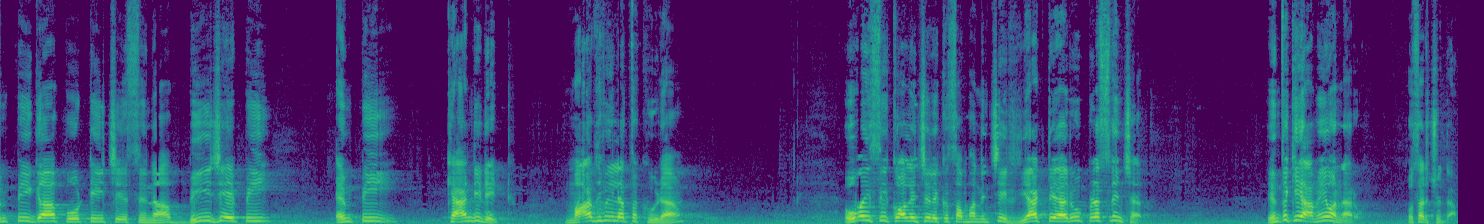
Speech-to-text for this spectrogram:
ఎంపీగా పోటీ చేసిన బీజేపీ ఎంపీ క్యాండిడేట్ మాధవీలత కూడా ఓవైసీ కాలేజీలకు సంబంధించి రియాక్ట్ అయ్యారు ప్రశ్నించారు. ఎంతకీ ఆమె ఏమన్నారు? ఒకసారి చూద్దాం.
